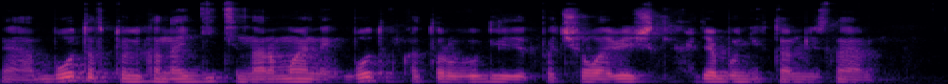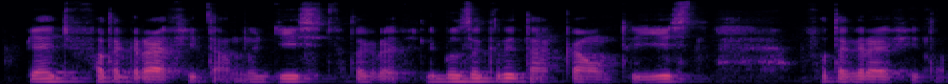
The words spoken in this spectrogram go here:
э, ботов, только найдите нормальных ботов, которые выглядят по-человечески, хотя бы у них там, не знаю, 5 фотографий, там, ну 10 фотографий, либо закрытые аккаунты, есть фотографии там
